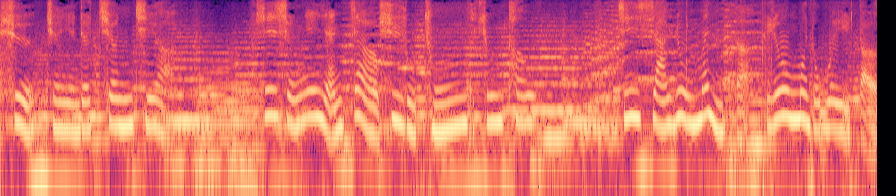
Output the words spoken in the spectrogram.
是亲人的亲切，是想念人的是乳虫的胸膛，是香又闷的幽默的味道，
